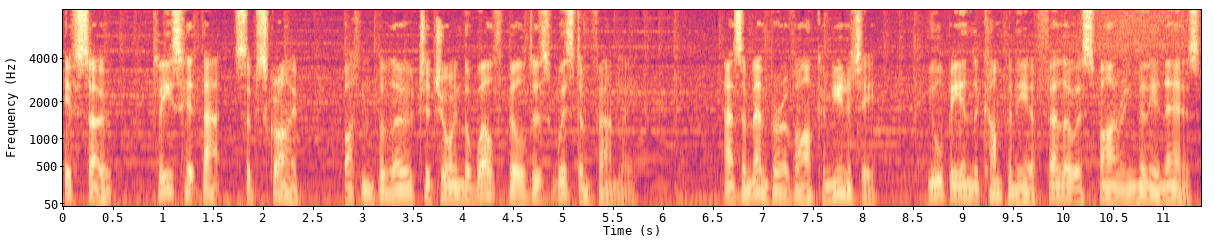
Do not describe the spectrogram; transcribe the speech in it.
If so, please hit that subscribe button below to join the Wealth Builders Wisdom family. As a member of our community, you'll be in the company of fellow aspiring millionaires,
